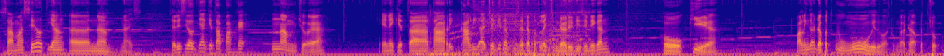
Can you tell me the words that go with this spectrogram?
sama shield yang uh, 6 nice. Jadi shieldnya kita pakai 6 cuy ya. Ini kita tarik. Kali aja kita bisa dapat legendary di sini kan? Hoki ya. Paling nggak dapat ungu gitu. Aduh nggak dapet cuk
